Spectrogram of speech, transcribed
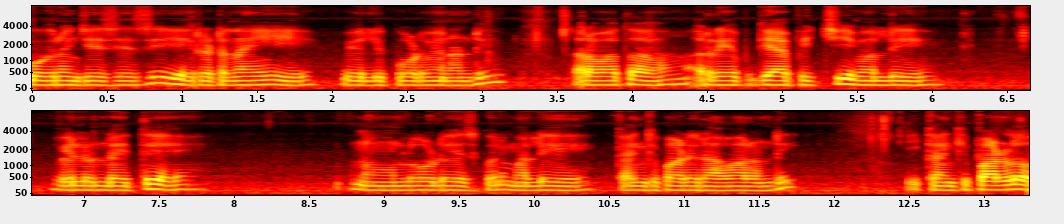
భోజనం చేసేసి రిటర్న్ అయ్యి వెళ్ళిపోవడమేనండి. తర్వాత రేపు గ్యాప్ ఇచ్చి మళ్ళీ వెల్లుండి అయితే లోడ్ వేసుకొని మళ్ళీ కంకిపాడి రావాలండి. ఈ కంకిపాడులో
